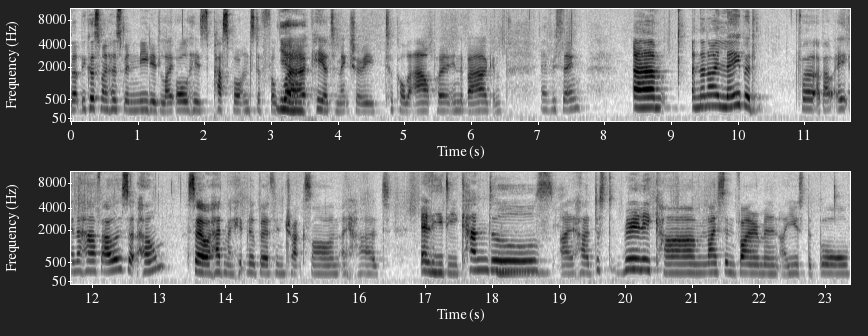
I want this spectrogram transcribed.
But because my husband needed like all his passport and stuff for yeah. work, he had to make sure he took all that out, put it in the bag and everything. Um, and then I laboured for about eight and a half hours at home. So I had my hypnobirthing tracks on, I had LED candles, mm. I had just really calm, nice environment. I used the ball.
